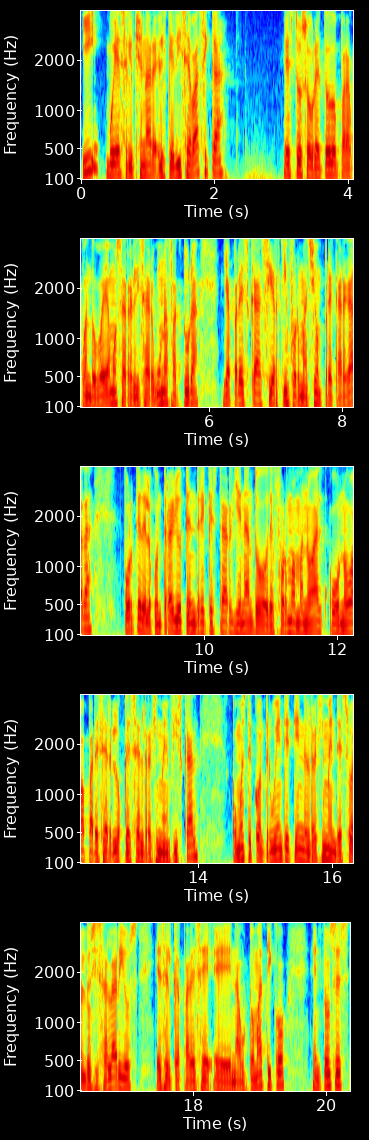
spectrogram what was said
y voy a seleccionar el que dice básica. Esto sobre todo para cuando vayamos a realizar una factura ya aparezca cierta información precargada porque de lo contrario tendré que estar llenando de forma manual o no va a aparecer lo que es el régimen fiscal. Como este contribuyente tiene el régimen de sueldos y salarios, es el que aparece en automático, entonces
